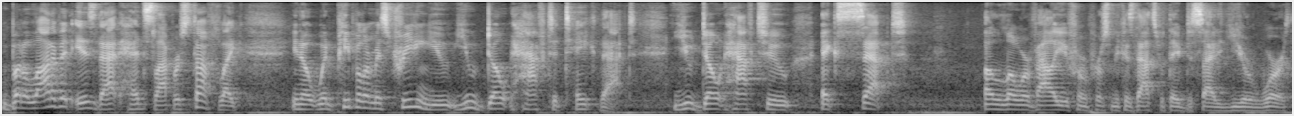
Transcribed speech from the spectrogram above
But a lot of it is that head slapper stuff. Like, you know, when people are mistreating you, you don't have to take that. You don't have to accept a lower value from a person because that's what they've decided you're worth.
